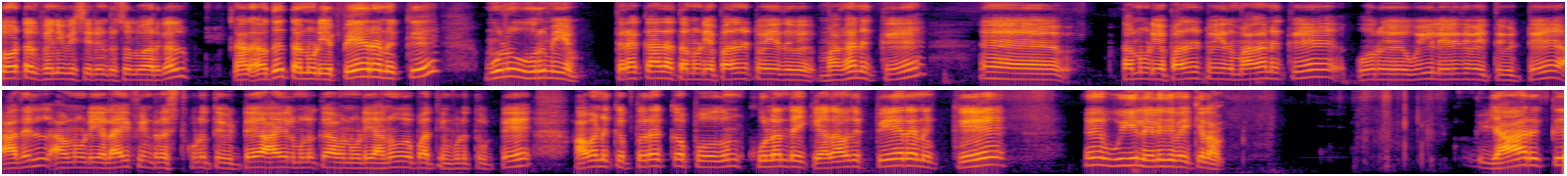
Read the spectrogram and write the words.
டோட்டல் பெனிஃபிஷியரி என்று சொல்வார்கள் அதாவது தன்னுடைய பேரனுக்கு முழு உரிமையும் பிறக்காத தன்னுடைய பதினெட்டு வயது மகனுக்கு தன்னுடைய பதினெட்டு வயது மகனுக்கு ஒரு உயில் எழுதி வைத்துவிட்டு அதில் அவனுடைய லைஃப் இன்ட்ரெஸ்ட் கொடுத்துவிட்டு ஆயுள் முழுக்க அவனுடைய அனுபவ பாத்தியம் கொடுத்துவிட்டு அவனுக்கு பிறக்க போகும் குழந்தைக்கு அதாவது பேரனுக்கு உயில் எழுதி வைக்கலாம். யாருக்கு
